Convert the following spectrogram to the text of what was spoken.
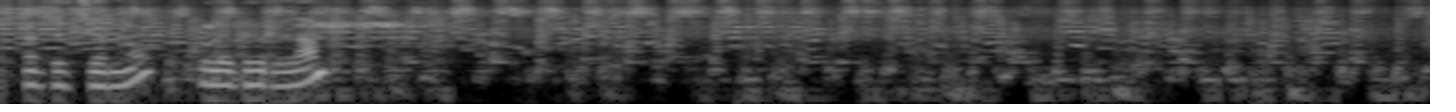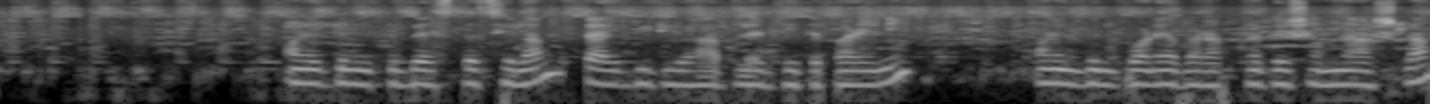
আপনাদের জন্য তুলে ধরলাম। অনেকদিন একটু ব্যস্ত ছিলাম, তাই ভিডিও আপলোড দিতে পারিনি। অনেকদিন পরে আবার আপনাদের সামনে আসলাম।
